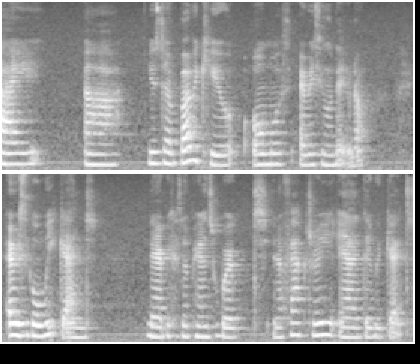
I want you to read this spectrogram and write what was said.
I uh, used to have barbecue almost every single day, no, every single weekend there because my parents worked in a factory and they would get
